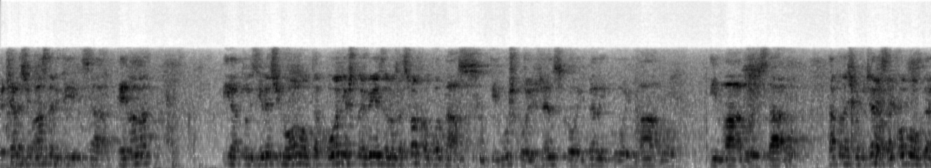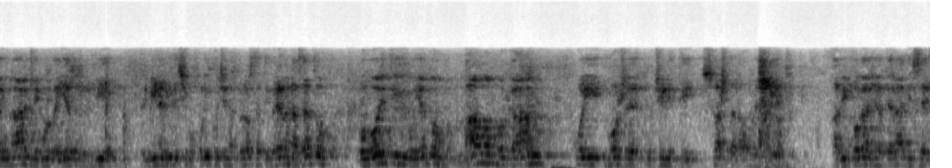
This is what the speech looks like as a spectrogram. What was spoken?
Večera ćemo nastaviti sa temama i aktualizirat ćemo ono također što je vezano za svakog od nas, i muško, i žensko, i veliko, i malo, i mlado, i staro. Tako da ćemo večera sa Bog da i naredni možda jednu ili dvije tribine vidjet ćemo koliko će nam preostati vremena, zato govoriti o jednom malom organu koji može učiniti svašta na ovome svijetu. A vi pogađate, radi se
